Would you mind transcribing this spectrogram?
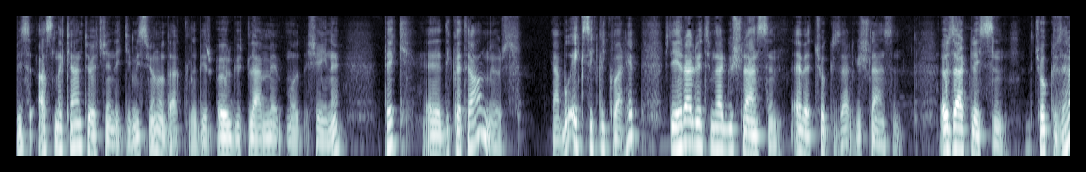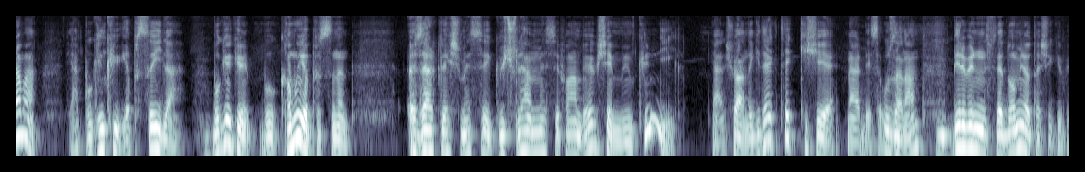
biz aslında kent ölçeğindeki misyon odaklı bir örgütlenme şeyini pek e, dikkate almıyoruz. Yani bu eksiklik var. Hep işte yerel yönetimler güçlensin. Evet çok güzel güçlensin. Özerkleşsin. Çok güzel ama yani bugünkü yapısıyla bugünkü bu kamu yapısının özerkleşmesi, güçlenmesi falan böyle bir şey mümkün değil. Yani şu anda giderek tek kişiye neredeyse uzanan birbirinin üstüne domino taşı gibi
